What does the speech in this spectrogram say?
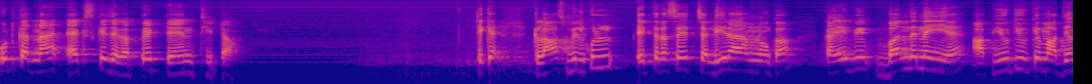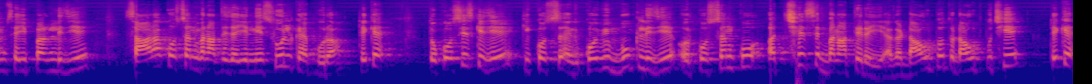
पुट करना है एक्स के जगह पे टेन थीटा ठीक है? क्लास बिल्कुल एक तरह से चल ही रहा है हम लोगों का। कहीं भी बंद नहीं है। आप YouTube के माध्यम से ही पढ़ लीजिए। सारा क्वेश्चन बनाते जाइए, निःशुल्क है पूरा, ठीक है? तो कोशिश कीजिए कि क्वेश्चन, कोई भी बुक लीजिए और क्वेश्चन को अच्छे से बनाते रहिए। अगर डाउट हो तो डाउट पूछिए, ठीक है?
